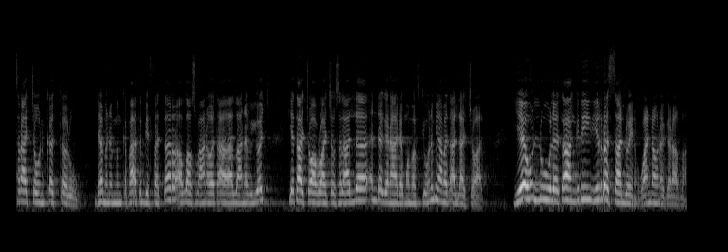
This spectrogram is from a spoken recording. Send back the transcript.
ስራቸውን ቀጠሉ። እንደምንም እንቅፋትም ቢፈጠር አላህ ስብን ወተላ ነቢዮች ጌታቸው አብሯቸው ስላለ እንደገና ደግሞ መፍትሁንም ያመጣላቸዋል። ይህ ሁሉ ውለታ እንግዲህ ይረሳል ወይ ነው ዋናው ነገር አላህ።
